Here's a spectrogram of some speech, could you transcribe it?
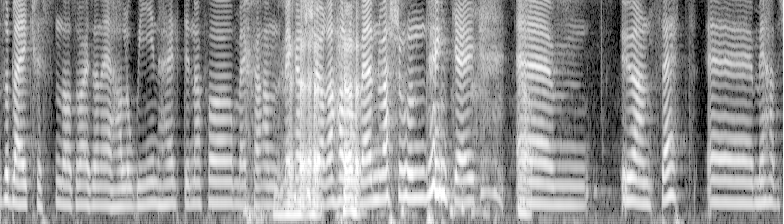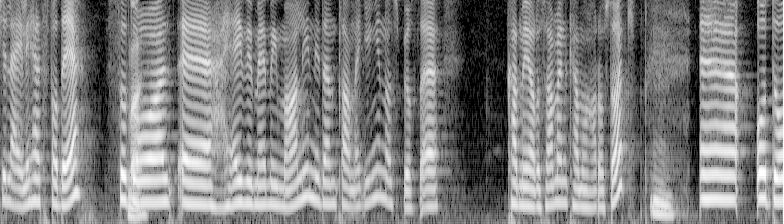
så ble jeg kristen, da, så var jeg sånn Er halloween helt innafor? Vi, kan- vi kan kjøre halloween-versjonen, tenker jeg. Ehm, uansett, uh, vi hadde ikke leilighet for det. Så Nei. da eh, heiv vi med meg Malin i den planleggingen og spurte kan vi gjøre det sammen, kan vi ha det hos dere. Mm. Eh, og da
